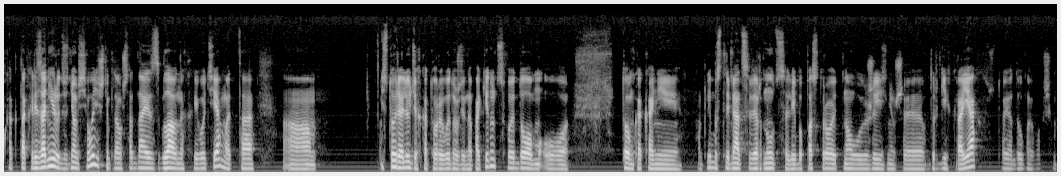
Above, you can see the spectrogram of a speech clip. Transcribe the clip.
как так резонирует с днем сегодняшним, потому что одна из главных его тем это э, история о людях, которые вынуждены покинуть свой дом, о том, как они либо стремятся вернуться, либо построить новую жизнь уже в других краях, что я думаю, в общем,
